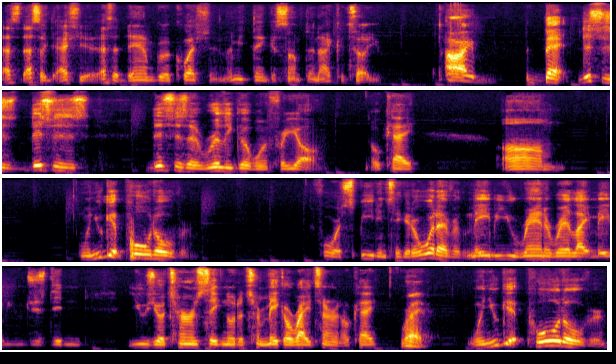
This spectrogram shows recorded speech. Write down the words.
that's that's a actually that's a damn good question. Let me think of something I could tell you. All right, bet. This is this is this is a really good one for y'all. Okay. Um when you get pulled over for a speeding ticket or whatever, maybe you ran a red light, maybe you just didn't use your turn signal to turn, make a right turn, okay? Right. when you get pulled over,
